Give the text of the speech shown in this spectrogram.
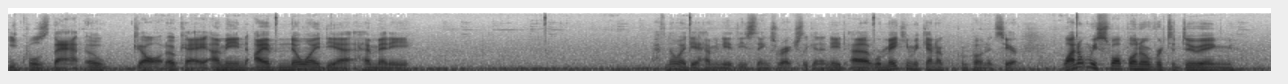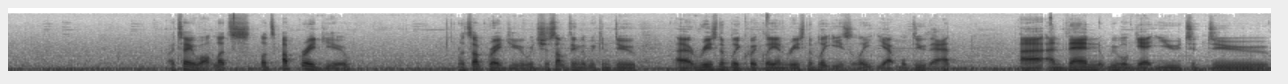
equals that. Oh god. Okay. I mean, I have no idea how many I have no idea how many of these things we're actually going to need. Uh, we're making mechanical components here. Why don't we swap on over to doing I tell you what, let's let's upgrade you. Let's upgrade you, which is something that we can do uh, reasonably quickly and reasonably easily. Yep, we'll do that. Uh, and then we will get you to do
